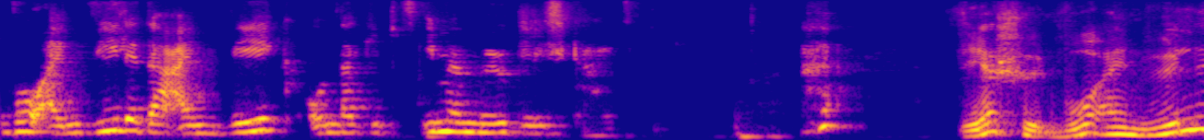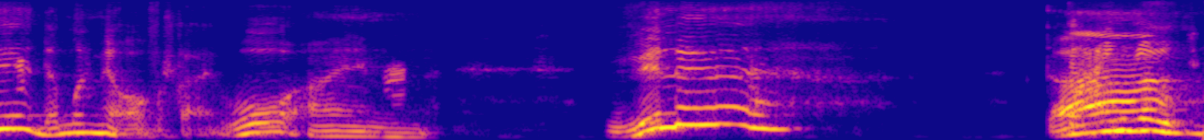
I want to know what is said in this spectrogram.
wo ein Wille, da ein Weg und da gibt es immer Möglichkeiten. Sehr schön. Wo ein Wille, da muss ich mir aufschreiben. Wo ein Wille, da, da ein Weg.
